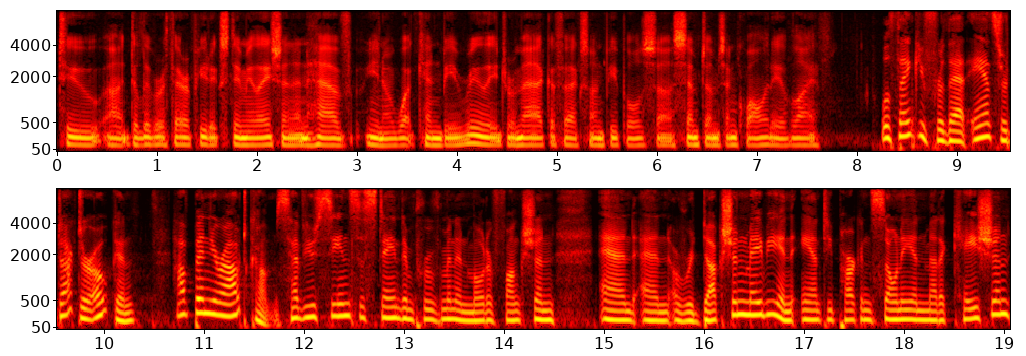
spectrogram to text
to uh, deliver therapeutic stimulation and have you know what can be really dramatic effects on people's uh, symptoms and quality of life. Well, thank you for that answer, Dr. Okun. How have been your outcomes? Have you seen sustained improvement in motor function and and a reduction maybe in anti-Parkinsonian medication?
